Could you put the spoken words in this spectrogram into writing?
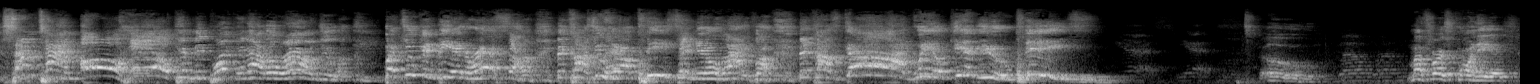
Sometimes all hell can be breaking out around you. But you can be at rest uh, because you have peace in your life. Uh, because God will give you peace. Yes, yes. Oh. My first point is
